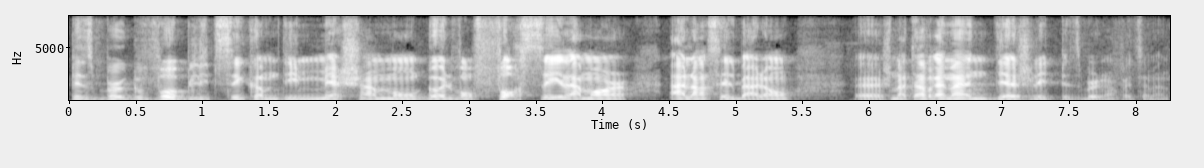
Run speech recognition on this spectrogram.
Pittsburgh va blitzer comme des méchants mongols, vont forcer la mort à lancer le ballon. je m'attends vraiment à une dégelée de Pittsburgh en fin de semaine.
